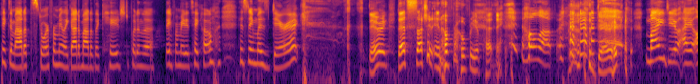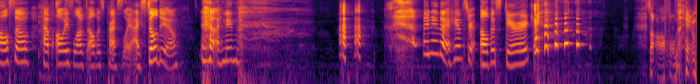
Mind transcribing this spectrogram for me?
picked him out at the store for me, like got him out of the cage to put in the thing for me to take home. His name was Derek. Derek, that's such an inappropriate pet name. Hold up. Derek. Mind you, I also have always loved Elvis Presley. I still do. I named I named that hamster Elvis Derek. It's an awful name.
